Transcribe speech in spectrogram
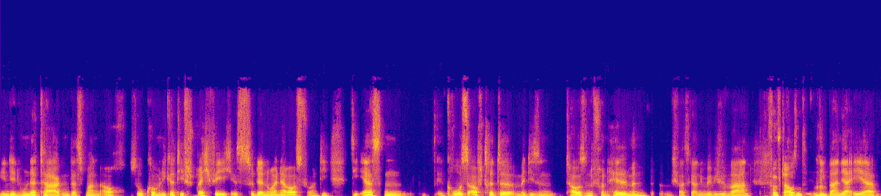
in den 100 Tagen, dass man auch so kommunikativ sprechfähig ist zu der neuen Herausforderung. Die, die ersten Großauftritte mit diesen Tausenden von Helmen, ich weiß gar nicht mehr, wie viel waren. 5000? Die, die mhm. waren ja eher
